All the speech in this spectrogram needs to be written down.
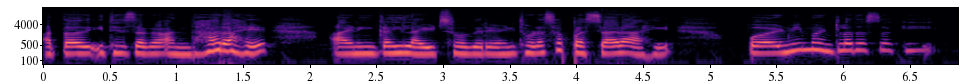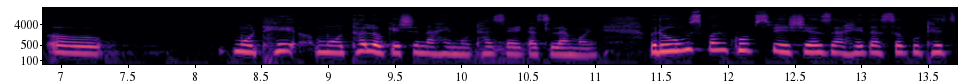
आता इथे सगळा अंधार आहे आणि काही लाईट्स वगैरे आणि थोडासा पसारा आहे. पण मी म्हटलं तसं की मोठे मोठं लोकेशन आहे मोठा सेट असल्यामुळे. रूम्स पण खूप स्पेशियस आहेत. असं कुठेच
